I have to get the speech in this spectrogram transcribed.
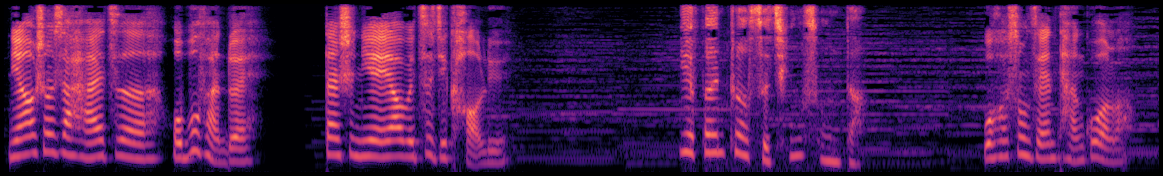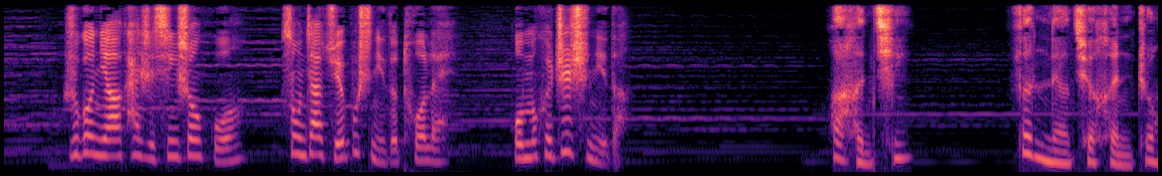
你要生下孩子，我不反对，但是你也要为自己考虑。叶帆状似轻松道：“我和宋子妍谈过了，如果你要开始新生活，宋家绝不是你的拖累，我们会支持你的。”话很轻，分量却很重。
